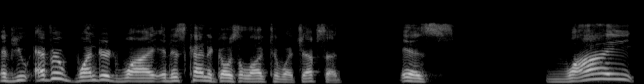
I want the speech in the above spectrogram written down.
have you ever wondered why? And this kind of goes along to what Jeff said, is why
